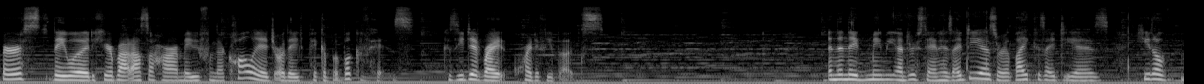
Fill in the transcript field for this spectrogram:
First, they would hear about Asahara maybe from their college or they'd pick up a book of his, because he did write quite a few books. And then they'd maybe understand his ideas or like his ideas. He had a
